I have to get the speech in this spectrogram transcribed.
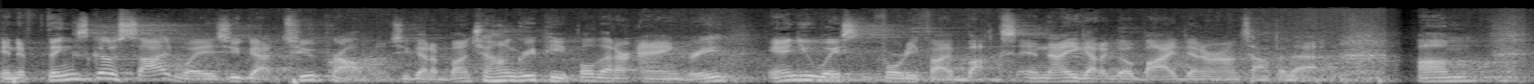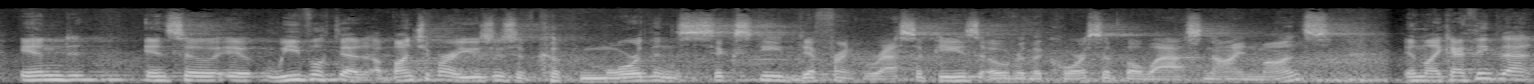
And if things go sideways, you've got two problems. you've got a bunch of hungry people that are angry, and you wasted 45 bucks, and now you got to go buy dinner on top of that. Um, and and so it, we've looked at a bunch of our users have cooked more than 60 different recipes over the course of the last nine months. And like I think that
